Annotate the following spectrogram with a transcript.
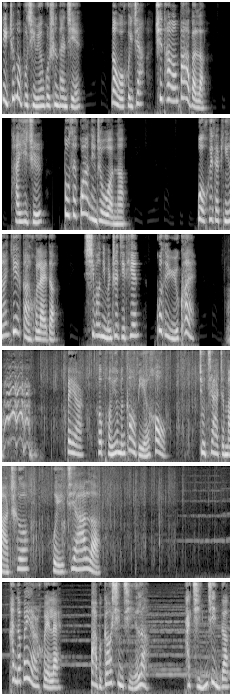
你这么不情愿过圣诞节，那我回家去探望爸爸了，他一直都在挂念着我呢。”我会在平安夜赶回来的，希望你们这几天过得愉快。贝尔和朋友们告别后，就驾着马车回家了。看到贝尔回来，爸爸高兴极了，他紧紧的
